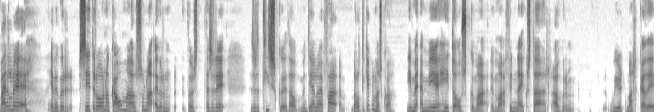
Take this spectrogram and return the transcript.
væri alveg, ef einhver situr ofan að gáma svona, einhverjum, þú veist þessari, þessari tísku þá myndi ég alveg fara, ráti gegnum það sko. Ég er mjög heita ósk um að, um að finna einhver staðar á einhverjum weird markaði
